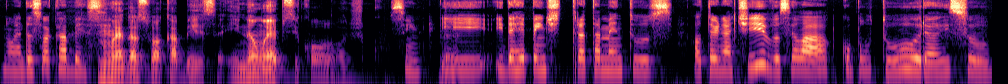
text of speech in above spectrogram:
Não é da sua cabeça. Não é da sua cabeça. E não é psicológico. Sim. Né? E, e, de repente, tratamentos alternativos, sei lá, acupuntura, isso.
